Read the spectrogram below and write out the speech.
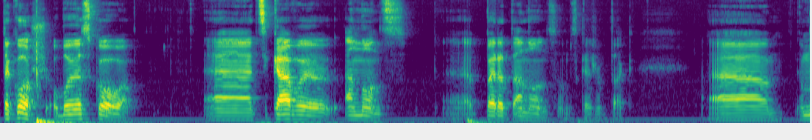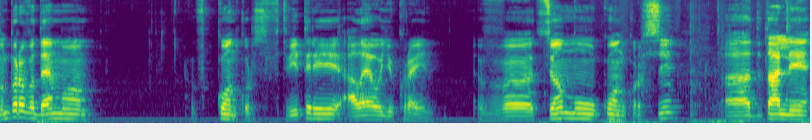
Також обов'язково е, цікавий анонс е, перед анонсом, скажімо так. Е, ми проведемо в конкурс в Твіттері Aleo Ukraine. В цьому конкурсі е, деталі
